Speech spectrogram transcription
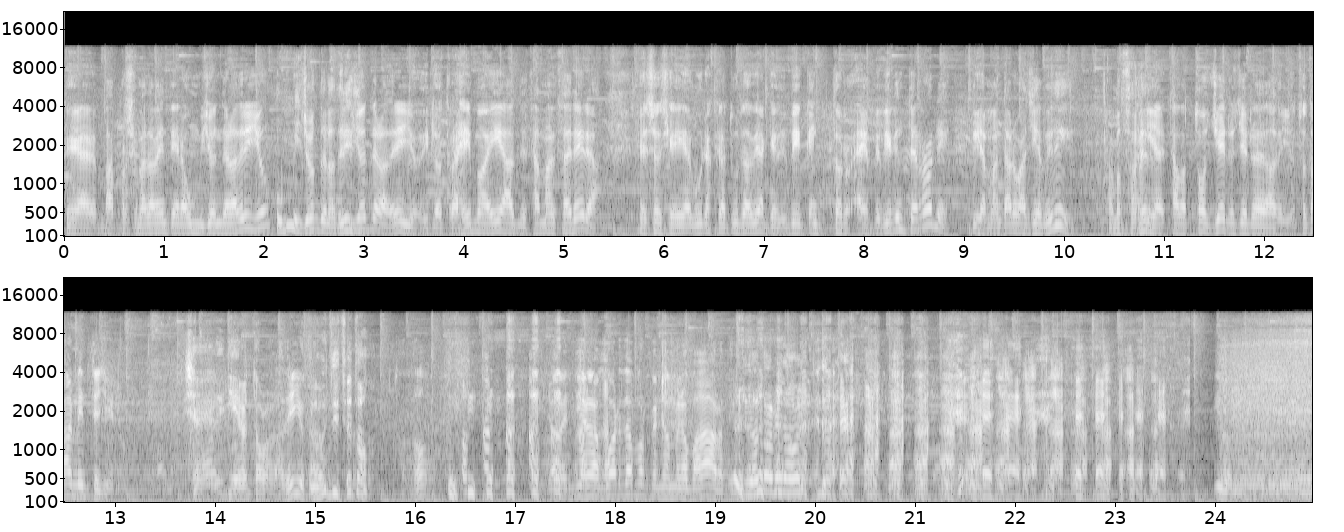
que aproximadamente era un millón de ladrillos. Un millón de Un ladrillos. millón de ladrillos y lo trajimos ahí a donde está Manzanera. Que eso sí hay algunas criaturas todavía que vivían en, tor- eh, vivían en terrones y las mandaron allí a vivir. A Y Manzanera. estaba todo lleno, lleno de ladrillos, totalmente lleno. Se vendieron todos los ladrillos, Lo claro. vendiste todo. todo. Y no vendía la guarda porque no me lo pagaron. tío. Yo también lo vendí.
